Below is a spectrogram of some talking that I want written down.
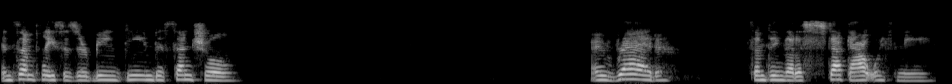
in some places are being deemed essential. I read something that has stuck out with me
